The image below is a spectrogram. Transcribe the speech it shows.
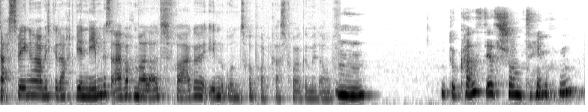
deswegen habe ich gedacht, wir nehmen das einfach mal als Frage in unsere Podcast-Folge mit auf. Mhm. Du kannst jetzt schon denken,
